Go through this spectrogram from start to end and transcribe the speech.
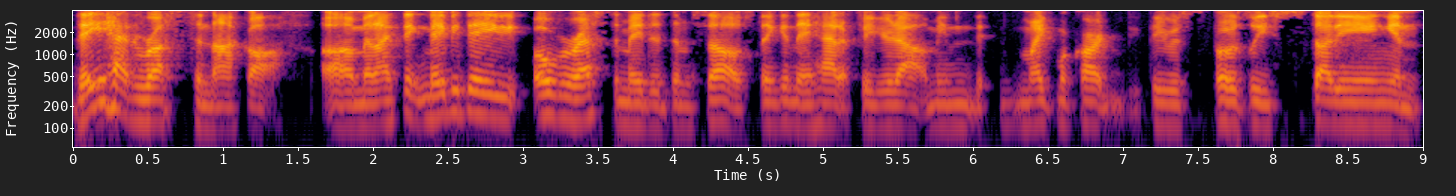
they had Russ to knock off. Um, and I think maybe they overestimated themselves, thinking they had it figured out. I mean, Mike McCarthy was supposedly studying and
